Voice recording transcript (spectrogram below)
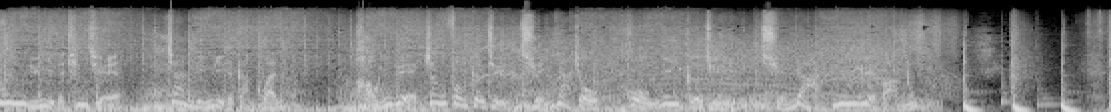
忠于你的听觉，占领你的感官。好音乐争锋歌剧，全亚洲统一格局，全亚音乐榜。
